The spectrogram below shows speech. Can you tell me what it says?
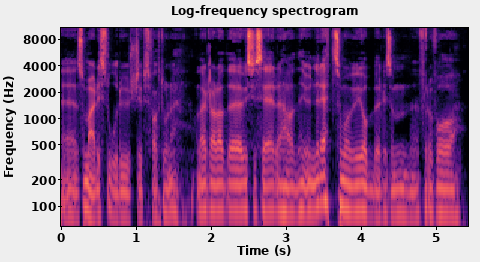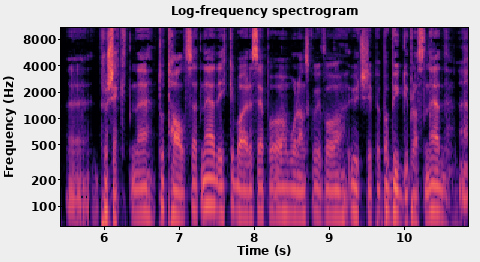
Eh, som er de store utslippsfaktorene. Og det er klart at eh, Hvis vi ser under ett, så må vi jobbe liksom for å få eh, prosjektene totalt sett ned. Ikke bare se på hvordan skal vi få utslippet på byggeplassen ned. Ja.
